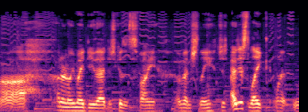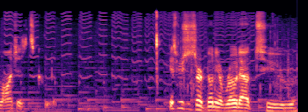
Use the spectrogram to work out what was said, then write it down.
Uh, I don't know, we might do that just because it's funny, eventually. Just I just like when it launches, it's cool. I guess we should start building a road out to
